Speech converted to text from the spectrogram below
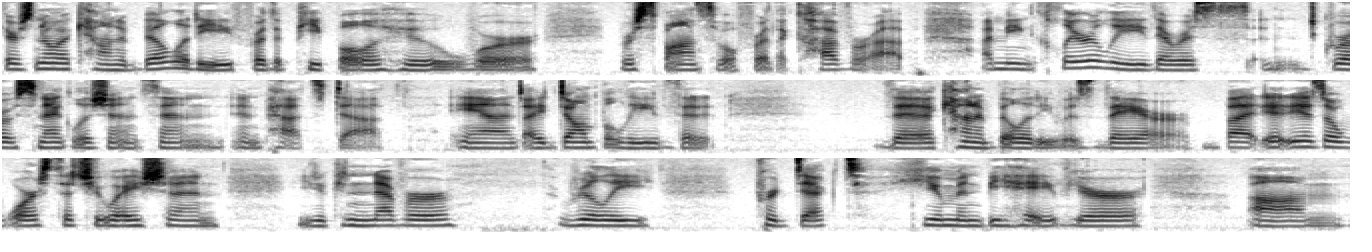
there's no accountability for the people who were responsible for the cover up. I mean, clearly there was gross negligence in in Pat's death and I don't believe that the accountability was there. But it is a war situation. You can never really predict human behavior. Um,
